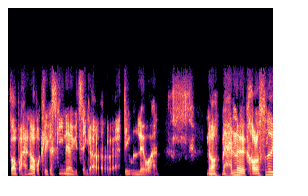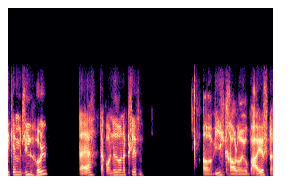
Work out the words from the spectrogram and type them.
Stopper han op og klikker skien af, og vi tænker, det laver han. Nå, men han øh, kravler så ned igennem et lille hul, der er, der går ned under klippen. Og vi kravler jo bare efter.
